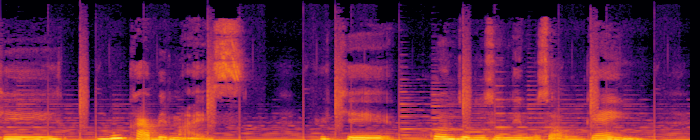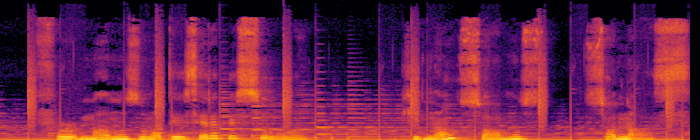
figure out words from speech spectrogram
que não cabe mais, porque quando nos unimos a alguém, formamos uma terceira pessoa que não somos só nós.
